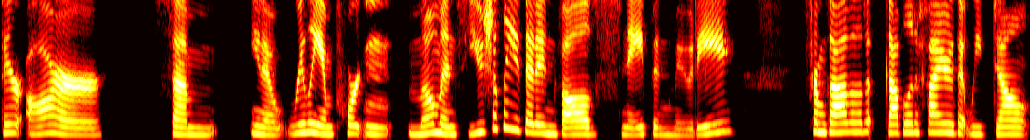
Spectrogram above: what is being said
there are some, you know, really important moments usually that involve Snape and Moody from Goblet Goblet of Fire that we don't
